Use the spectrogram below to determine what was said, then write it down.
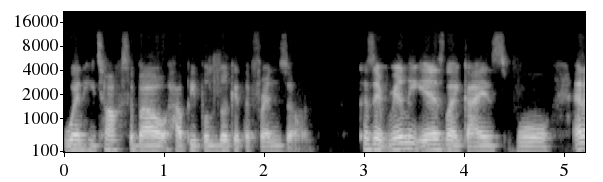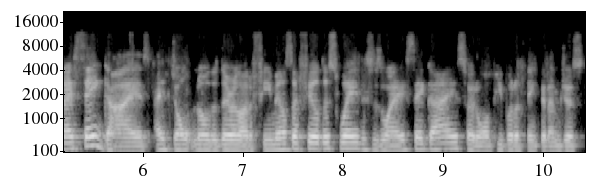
when he talks about how people look at the friend zone because it really is like guys will and i say guys i don't know that there are a lot of females that feel this way this is why i say guys so i don't want people to think that i'm just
